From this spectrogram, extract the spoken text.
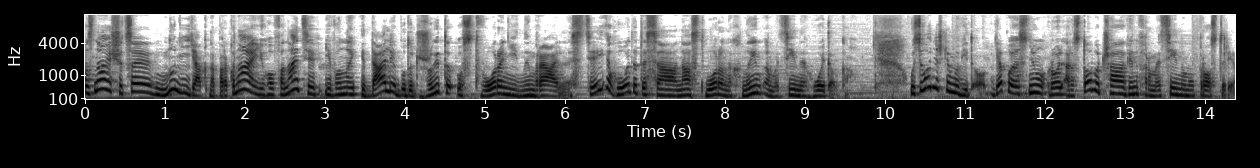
Знаю, що це ну ніяк не переконає його фанатів, і вони і далі будуть жити у створеній ним реальності і годитися на створених ним емоційних гойдалках. У сьогоднішньому відео я поясню роль Арестовича в інформаційному просторі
